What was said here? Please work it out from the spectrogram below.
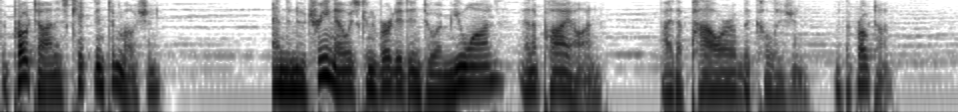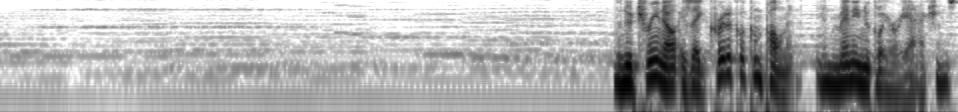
The proton is kicked into motion and the neutrino is converted into a muon and a pion by the power of the collision with the proton. The neutrino is a critical component in many nuclear reactions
